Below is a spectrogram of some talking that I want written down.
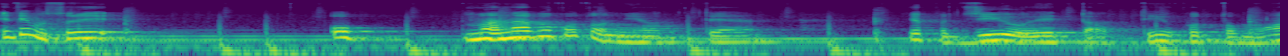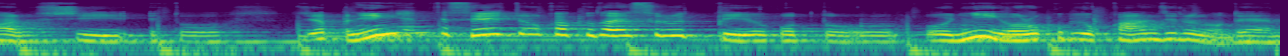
えでもそれを学ぶことによってやっぱ自由を得たっていうこともあるし、えっと、やっぱ人間って成長拡大するっていうことに喜びを感じるので、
